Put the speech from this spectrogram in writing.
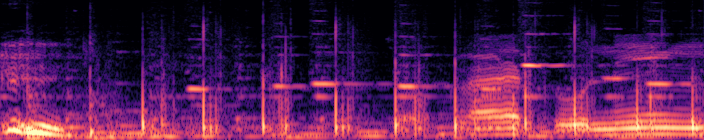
coklat kuning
